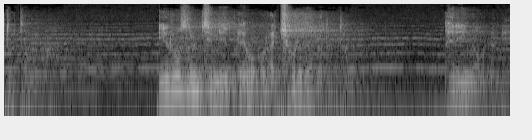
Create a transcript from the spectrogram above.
బ్రతుకుతాను ఈ రోజు నుంచి మీ ప్రేమకు రక్షకుడిగా బ్రతుకుతాను ధైర్యంగా ఉండండి.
